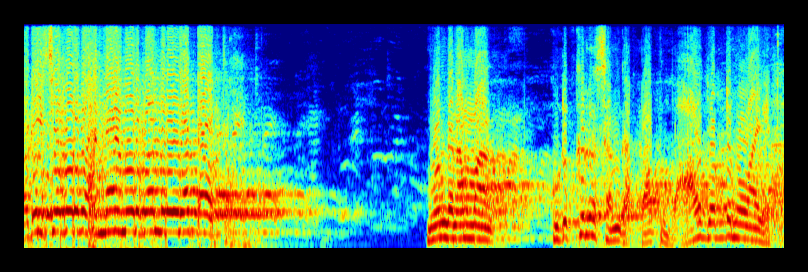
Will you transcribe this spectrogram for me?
ಅಡಿಸೆ ಬರೋದು ಹನ್ನೆರಡು ನೂರು ಬಂದ್ರೆ ಇವತ್ತಾಯ್ತು ಮುಂದೆ ನಮ್ಮ ಕುಡುಕರ ಸಂಘ ಪಾಪ ಬಹಳ ದೊಡ್ಡ ನೋವಾಗೈತೆ.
